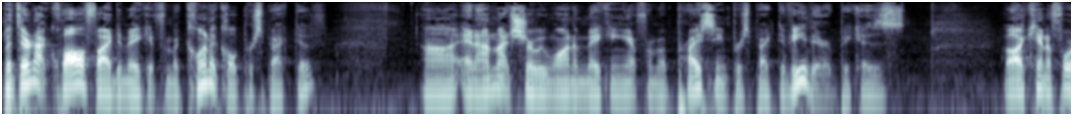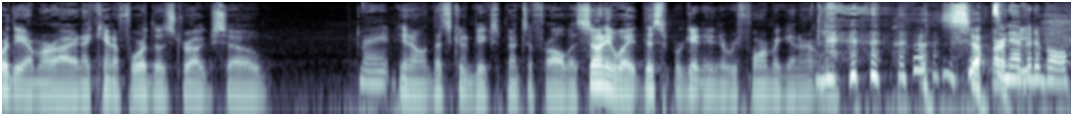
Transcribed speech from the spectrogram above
But they're not qualified to make it from a clinical perspective, uh, and I'm not sure we want them making it from a pricing perspective either, because well, I can't afford the MRI and I can't afford those drugs, so Right. you know that's going to be expensive for all of us. So anyway, this we're getting into reform again, aren't we? Sorry. It's inevitable.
